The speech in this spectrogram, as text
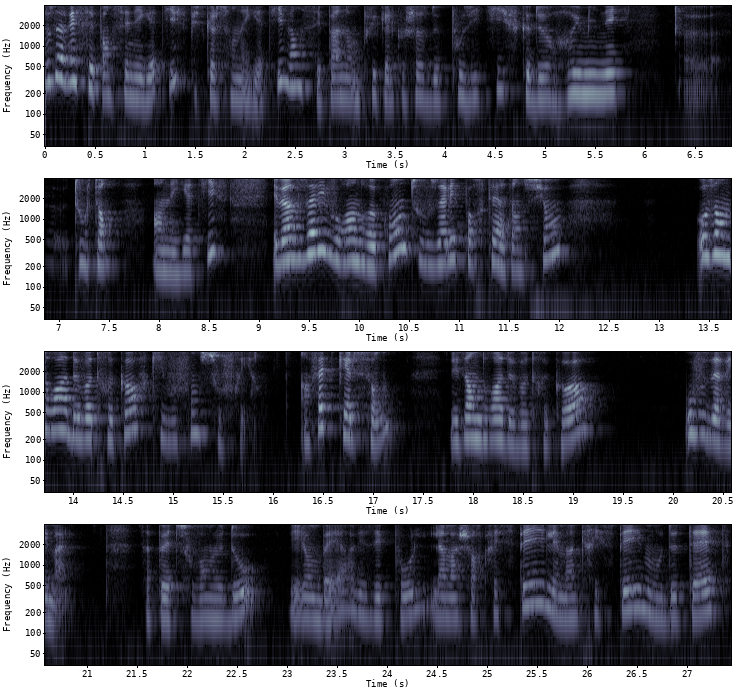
Vous avez ces pensées négatives, puisqu'elles sont négatives, hein, c'est pas non plus quelque chose de positif que de ruminer euh, tout le temps en négatif. Et eh bien vous allez vous rendre compte, vous allez porter attention aux endroits de votre corps qui vous font souffrir. En fait, quels sont les endroits de votre corps où vous avez mal? Ça peut être souvent le dos, les lombaires, les épaules, la mâchoire crispée, les mains crispées, maux de tête,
